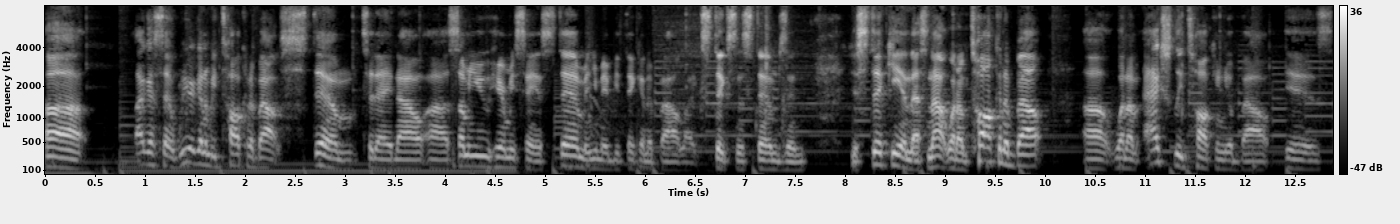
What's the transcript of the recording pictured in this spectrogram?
uh, like I said, we are going to be talking about STEM today. Now, uh, some of you hear me saying STEM, and you may be thinking about like sticks and stems, and you're sticky, and that's not what I'm talking about. Uh, what I'm actually talking about is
